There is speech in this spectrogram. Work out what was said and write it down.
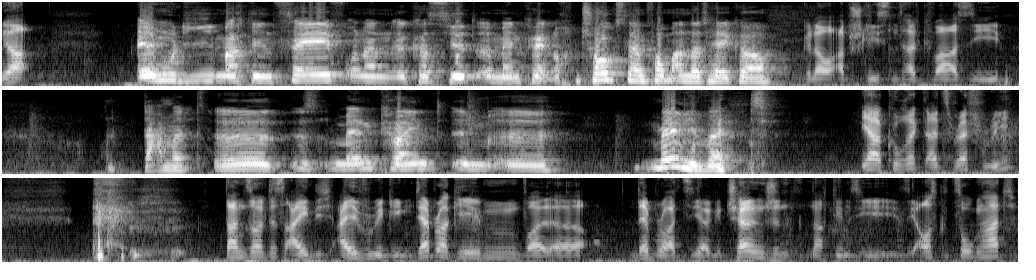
Ja, Elmody macht den Safe und dann äh, kassiert äh, Mankind noch einen Chokeslam vom Undertaker. genau, abschließend halt quasi. Damit äh, ist Mankind im äh, Main Event. Ja, korrekt, als Referee. Dann sollte es eigentlich Ivory gegen Deborah geben, weil äh, Deborah hat sie ja gechallenged, nachdem sie sie ausgezogen hat.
